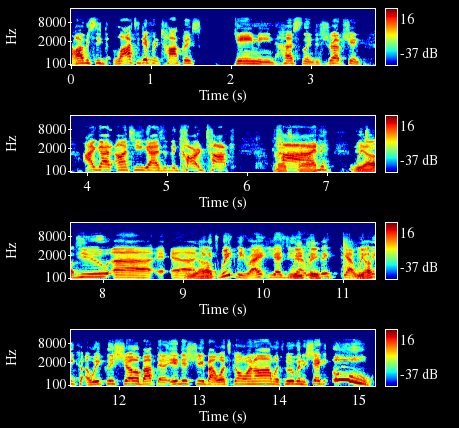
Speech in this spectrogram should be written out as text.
obviously, lots of different topics: gaming, hustling, disruption. I got onto you guys with the Card Talk pod, which Yep. you do. Uh, uh, I think it's weekly, right? You guys do Weekly. that weekly. Yeah, Yep. weekly. A weekly show about the industry, about what's going on with moving and shaking. Ooh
